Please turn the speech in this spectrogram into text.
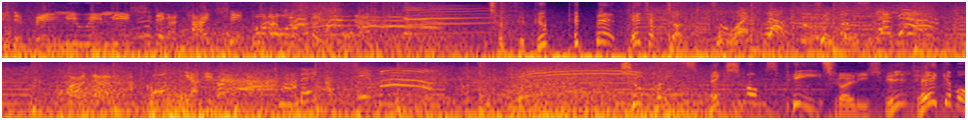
이제 빌리 윌리의 시대가 다시 돌아올 것이다. 초특급 택배 대작전 좋았어! 출동 시간이야! 바다라 공격이다. 맥시멈! 스피드. 슈퍼윙스 맥시멈 스피드 7월 20일 대개봉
